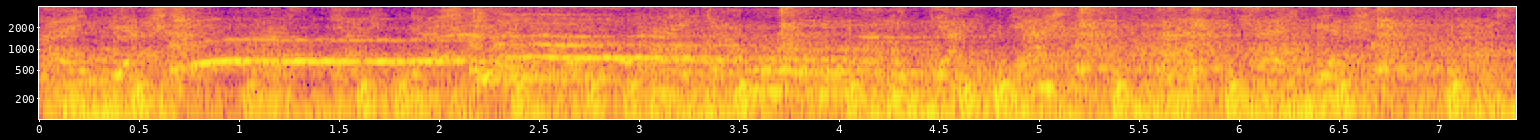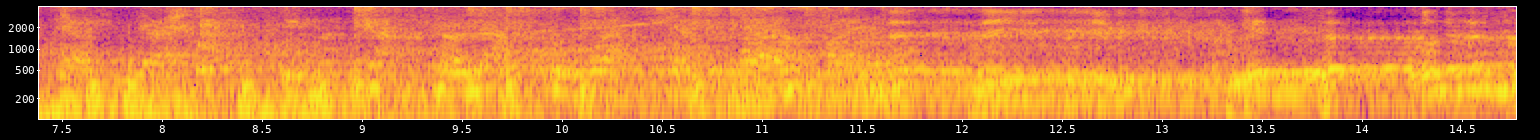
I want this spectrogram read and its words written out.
아, 오지가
